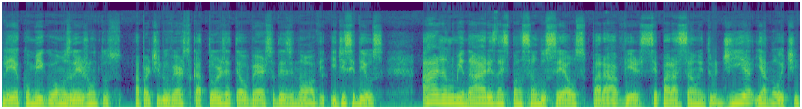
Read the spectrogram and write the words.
Leia comigo, vamos ler juntos, a partir do verso 14 até o verso 19. E disse Deus: Haja luminares na expansão dos céus, para haver separação entre o dia e a noite,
